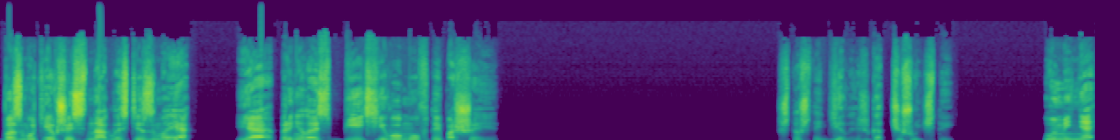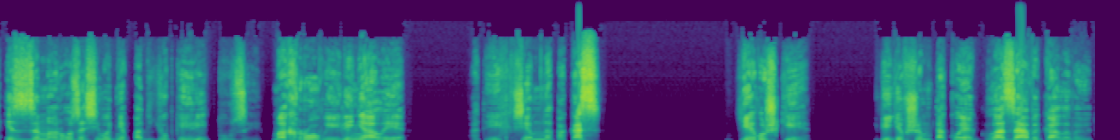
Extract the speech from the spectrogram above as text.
Возмутившись наглости змея, я принялась бить его муфтой по шее. «Что ж ты делаешь, гад чешуйчатый? У меня из-за мороза сегодня под юбкой рейтузы, махровые, линялые. А ты их всем на показ? Девушки, видевшим такое, глаза выкалывают.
